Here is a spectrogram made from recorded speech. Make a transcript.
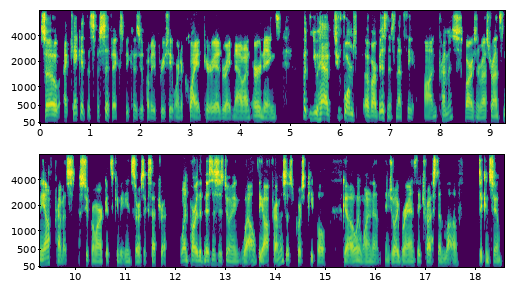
So I can't get the specifics because you'll probably appreciate we're in a quiet period right now on earnings. But you have two forms of our business, and that's the on-premise bars and restaurants, and the off-premise supermarkets, convenience stores, etc. One part of the business is doing well. The off-premise is, of course, people go and want to enjoy brands they trust and love to consume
